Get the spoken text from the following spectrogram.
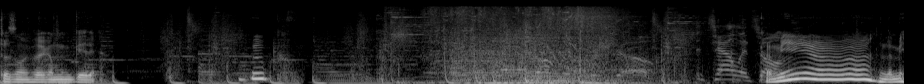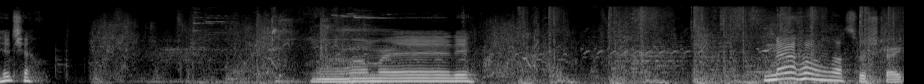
Doesn't look like I'm gonna get it. Boop. Come here. Let me hit you. I'm ready. No, I lost first strike.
